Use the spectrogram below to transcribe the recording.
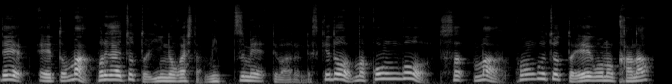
で、え、ー、とまあこれがちょっと言い逃した3つ目ではあるんですけど、まあ、今後まあ今後ちょっと英語のかな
